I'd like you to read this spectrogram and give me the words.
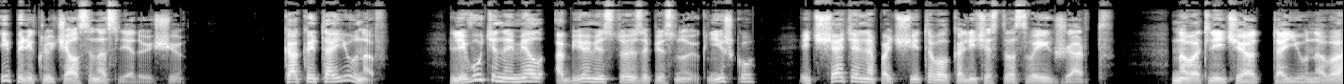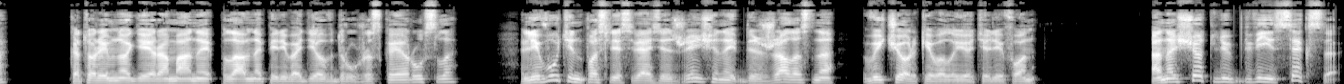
и переключался на следующую. Как и Таюнов, Левутин имел объемистую записную книжку и тщательно подсчитывал количество своих жертв, но в отличие от Таюнова, который многие романы плавно переводил в дружеское русло, Левутин после связи с женщиной безжалостно вычеркивал ее телефон. А насчет любви и секса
